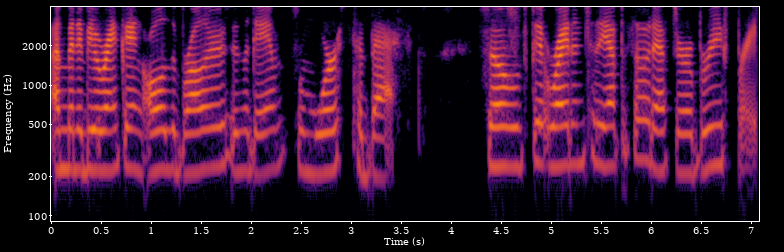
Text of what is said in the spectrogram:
I'm going to be ranking all the brawlers in the game from worst to best. So let's get right into the episode after a brief break.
